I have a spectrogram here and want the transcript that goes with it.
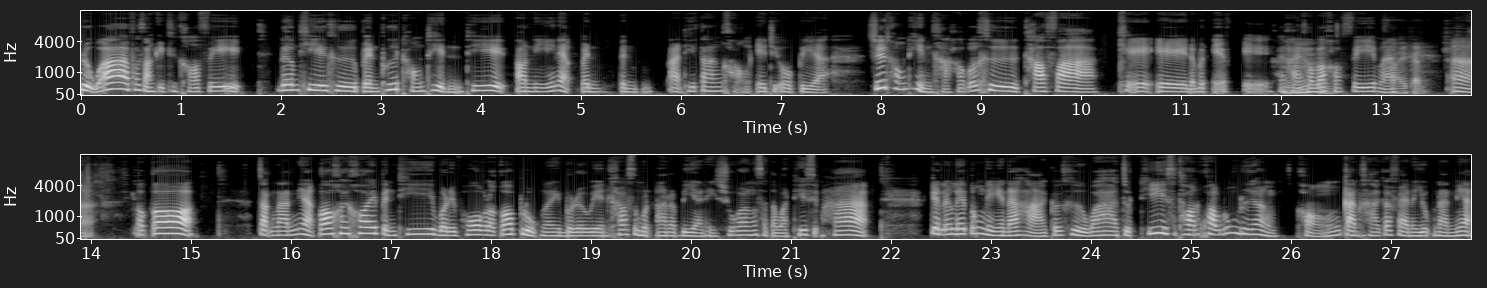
หรือว่าภาษาอังกฤษคือ coffee เดิมทีคือเป็นพืชท้องถิ่นที่ตอนนี้เนี่ยเป็นเป็นอ่าที่ตั้งของเอธิโอเปีย ชื่อท้องถิ่นค่ะ เขาก็คือคาฟา K A A W F A คล้ายๆคำว่า coffee ไหมคล้ายกันอ่า แล้วก็จากนั้นเนี่ยก็ค่อยๆเป็นที่บริโภคแล้วก็ปลูกในบริเวณคาบสมุทรอาระเบียในช่วงศตวรรษที่ 15 เกร็ดเล็กๆตรงนี้นะคะ ก็คือว่าจุดที่สะท้อนความรุ่งเรืองของการค้ากาแฟในยุคนั้นเนี่ย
